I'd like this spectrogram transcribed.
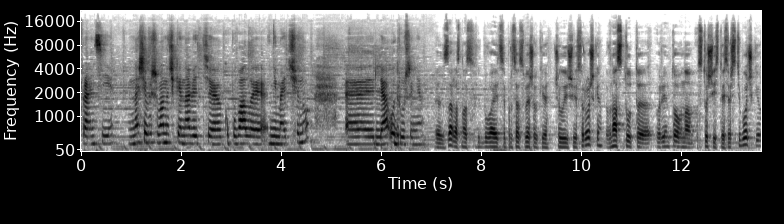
Франції. Наші вишиваночки навіть е, купували в Німеччину е, для одруження. Е, Зараз у нас відбувається процес вишивки чоловічої сорочки. В нас тут орієнтовно 106 тисяч стібочків.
